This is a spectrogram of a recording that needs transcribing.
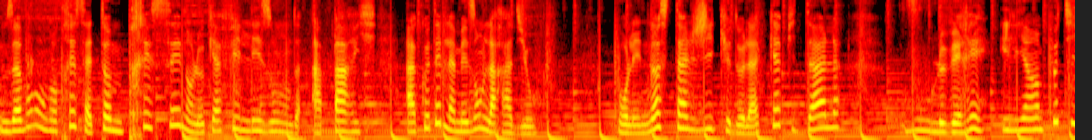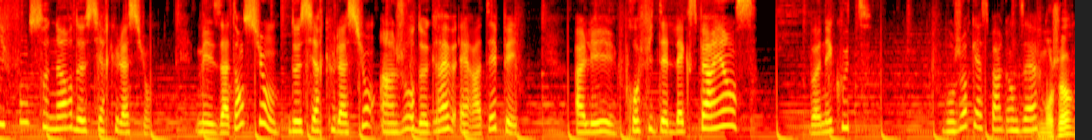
Nous avons rencontré cet homme pressé dans le café Les Ondes à Paris, à côté de la maison de la radio. Pour les nostalgiques de la capitale, vous le verrez, il y a un petit fond sonore de circulation. Mais attention, de circulation un jour de grève RATP. Allez, profitez de l'expérience Bonne écoute. Bonjour Gaspard Ganzer. Bonjour.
